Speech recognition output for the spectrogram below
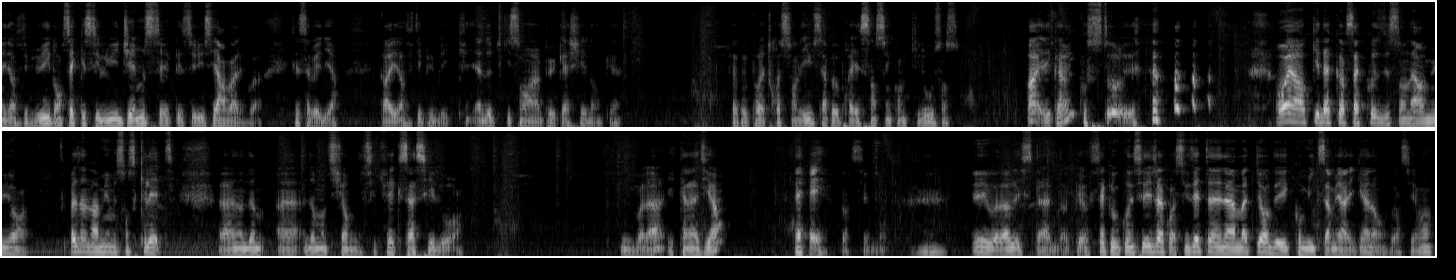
identité publique. On sait que c'est lui, James, que c'est lui Serval, quoi. C'est ça veut dire. Quand identité publique. Il y a d'autres qui sont un peu cachés, donc fait à peu près 300 livres, c'est à peu près 150 kilos. Ah, il est quand même costaud. ouais, ok, d'accord, c'est à cause de son armure. C'est pas son armure, mais son squelette. Euh, adamantium, ce qui fait que c'est assez lourd. voilà, et canadien? forcément. Et voilà les stats. Donc, euh, c'est ça que vous connaissez déjà, quoi. Si vous êtes un amateur des comics américains, donc forcément,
